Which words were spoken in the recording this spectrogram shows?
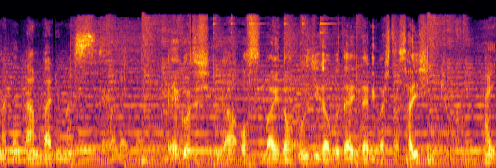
また頑張ります。これで。えーご自身がお住まいの宇治が舞台になりました最新曲はい、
